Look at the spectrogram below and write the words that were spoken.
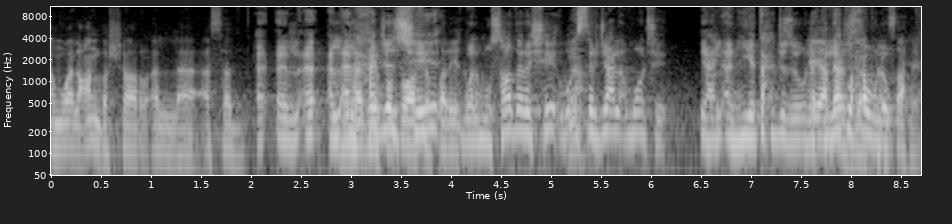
أموال عن بشار الأسد. الحجز شيء والمصادرة شيء نعم. واسترجاع نعم. الأموال شيء. يعني الآن هي تحجزه لكن لا تحوله. صحيح.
